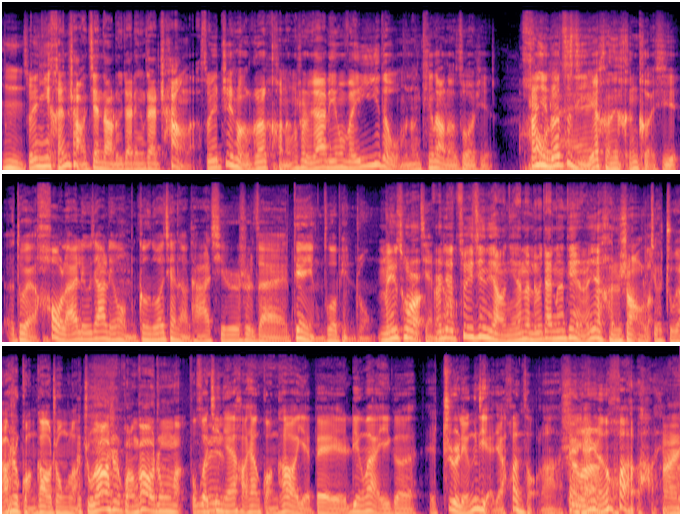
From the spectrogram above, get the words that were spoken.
嗯，所以你很少见到刘嘉玲在唱了，所以这首歌可能是刘嘉玲唯一的我们能听到的作品。张信哲自己也很很可惜，对，后来刘嘉玲我们更多见到她其实是在电影作品中，没错，而且最近两年的刘嘉玲电影也很少了，就主要是广告中了，主要是广告中了。不过今年好像广告也被另外一个志玲姐姐换走了，代言人换了，哎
